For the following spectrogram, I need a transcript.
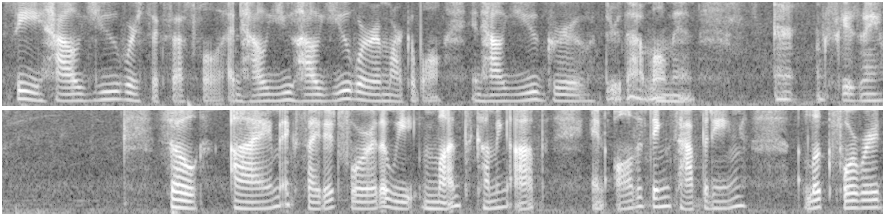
see how you were successful and how you how you were remarkable and how you grew through that moment. Excuse me. So, I'm excited for the week month coming up and all the things happening look forward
